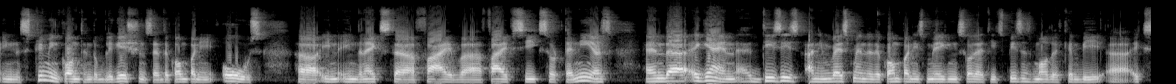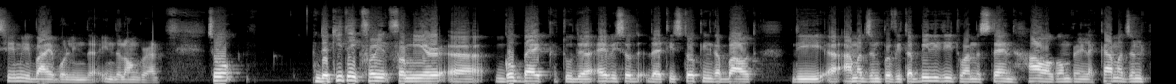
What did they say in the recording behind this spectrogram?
in streaming content obligations that the company owes in in the next five, five, six, or ten years. And uh, again, this is an investment that the company is making so that its business model can be uh, extremely viable in the in the long run. So the key take from here, uh, go back to the episode that is talking about the uh, Amazon profitability to understand how a company like Amazon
